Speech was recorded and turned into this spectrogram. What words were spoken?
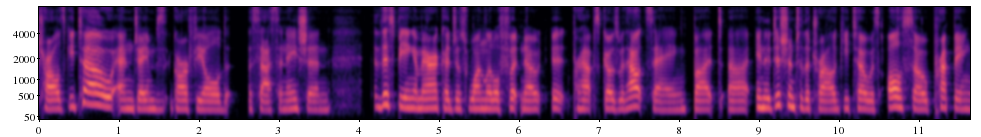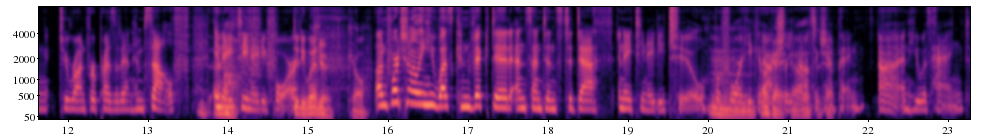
Charles Guiteau and James Garfield assassination. This being America, just one little footnote, it perhaps goes without saying, but uh, in addition to the trial, Guiteau was also prepping to run for president himself in 1884. Did he win? Good God. Unfortunately, he was convicted and sentenced to death in 1882 before he could okay, actually yeah, mount a a campaign. Uh, and he was hanged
